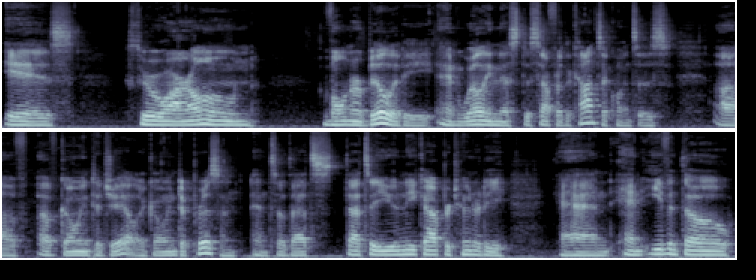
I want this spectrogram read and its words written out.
is through our own vulnerability and willingness to suffer the consequences of of going to jail or going to prison. And so that's that's a unique opportunity and and even though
